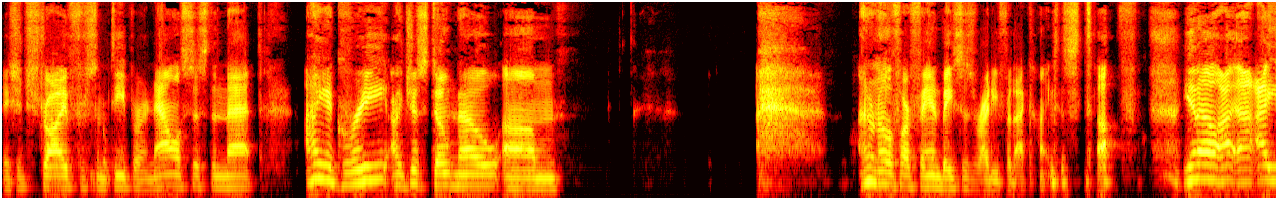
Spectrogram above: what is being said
They should strive for some deeper analysis than that. I agree. I just don't know. Um, I don't know if our fan base is ready for that kind of stuff. You know, I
